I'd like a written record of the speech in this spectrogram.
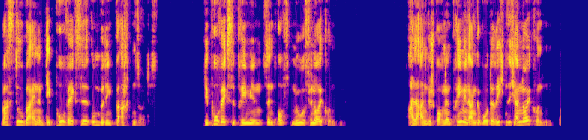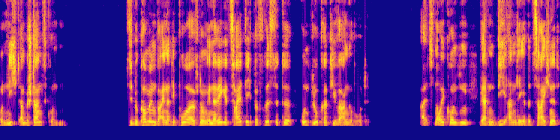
Was du bei einem Depotwechsel unbedingt beachten solltest. Depotwechselprämien sind oft nur für Neukunden. Alle angesprochenen Prämienangebote richten sich an Neukunden und nicht an Bestandskunden. Sie bekommen bei einer Depoteröffnung in der Regel zeitlich befristete und lukrative Angebote. Als Neukunden werden die Anleger bezeichnet,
